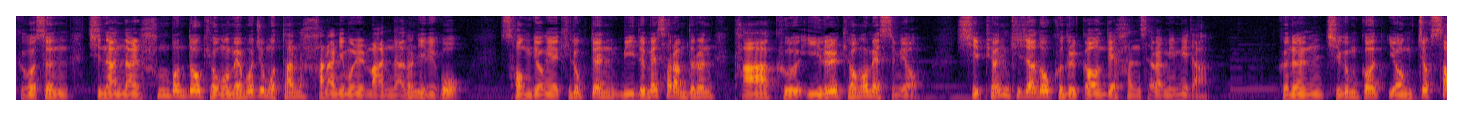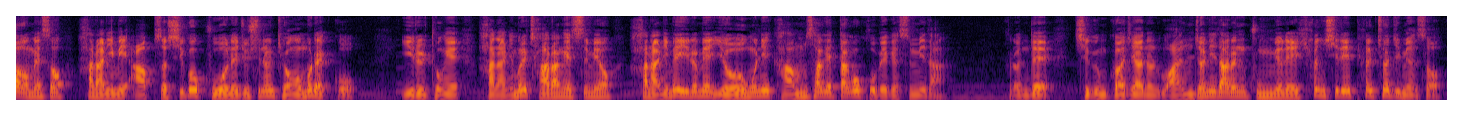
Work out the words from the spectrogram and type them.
그것은 지난날 한 번도 경험해 보지 못한 하나님을 만나는 일이고 성경에 기록된 믿음의 사람들은 다 그 일을 경험했으며 시편 기자도 그들 가운데 한 사람입니다. 그는 지금껏 영적 싸움에서 하나님이 앞서시고 구원해 주시는 경험을 했고 이를 통해 하나님을 자랑했으며 하나님의 이름에 영원히 감사하겠다고 고백했습니다. 그런데 지금까지와는 완전히 다른 국면의 현실이 펼쳐지면서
